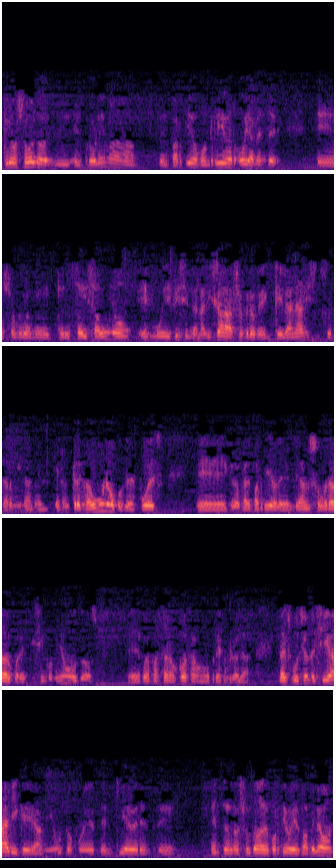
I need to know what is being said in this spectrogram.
creo yo el, el problema del partido con River, obviamente eh, yo creo que, el 6 a 1 es muy difícil de analizar. Yo creo que, el análisis se termina en el, en 3 a 1 porque después eh, creo que al partido le, han sobrado 45 minutos. Eh, después pasaron cosas como, por ejemplo, la, expulsión de Sigali, que a mi gusto fue del quiebre entre entre el resultado deportivo y el papelón,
